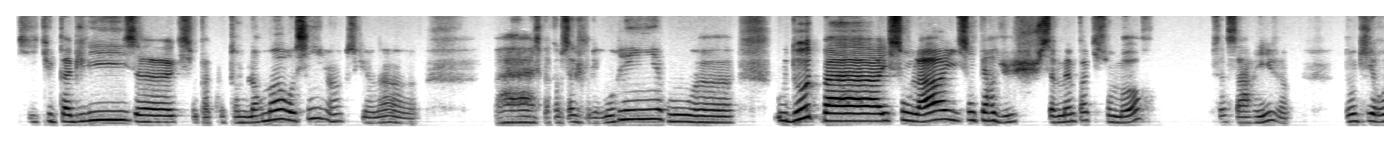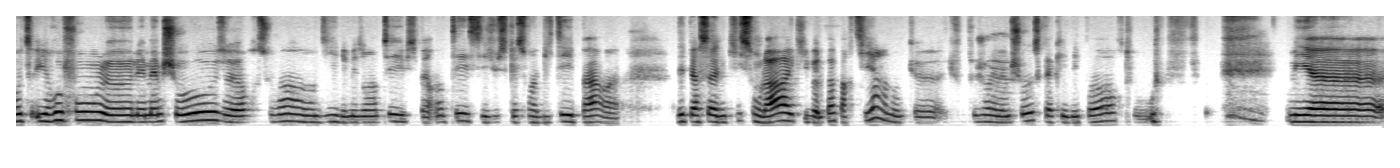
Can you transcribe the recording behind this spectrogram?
qui culpabilisent, qui ne sont pas contents de leur mort aussi, hein, parce qu'il y en a, bah, c'est pas comme ça que je voulais mourir, ou, ou d'autres, bah, ils sont là, ils sont perdus, ils ne savent même pas qu'ils sont morts. Ça, ça arrive. Donc, ils, refont les mêmes choses. souvent, on dit les maisons hantées, c'est pas hantées, c'est juste qu'elles sont habitées par euh, des personnes qui sont là et qui ne veulent pas partir. Donc, euh, ils font toujours les mêmes choses, claquer des portes. Mais euh,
